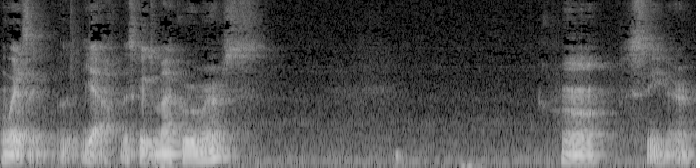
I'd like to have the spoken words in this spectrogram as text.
Wait a second. Yeah, let's go to Mac rumors. Hmm. See here.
